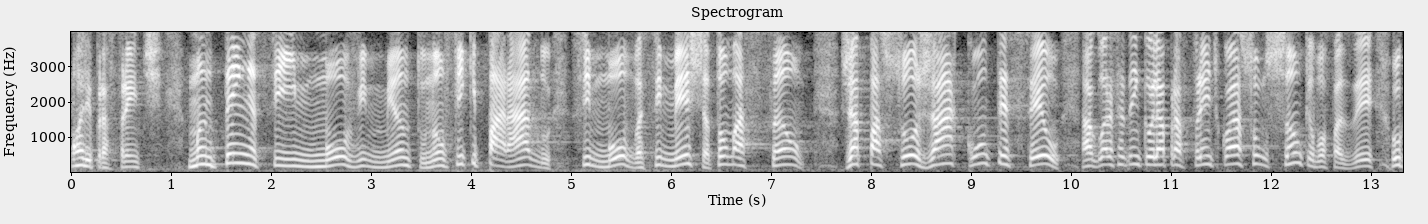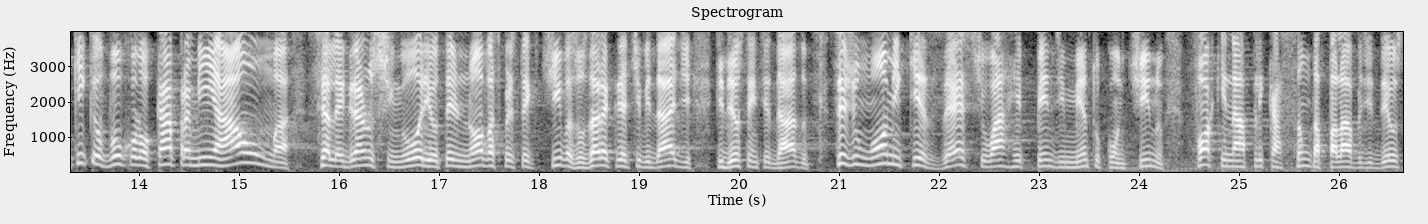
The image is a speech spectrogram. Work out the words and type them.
Olhe para frente, mantenha-se em movimento, não fique parado, se mova, se mexa, toma ação. Já passou, já aconteceu. Agora você tem que olhar para frente, qual é a solução que eu vou fazer? O que, que eu vou colocar para minha alma se alegrar no Senhor e eu ter novas perspectivas, usar a criatividade que Deus tem te dado? Seja um homem que exerce o arrependimento contínuo, foque na aplicação da palavra de Deus,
